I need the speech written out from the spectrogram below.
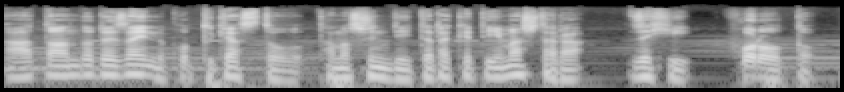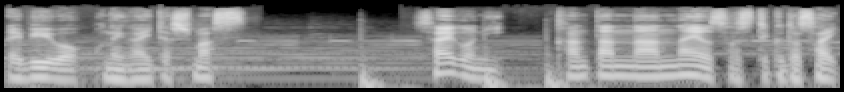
アートデザインのポッドキャストを楽しんでいただけていましたら、ぜひフォローとレビューをお願いいたします。最後に簡単な案内をさせてください。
